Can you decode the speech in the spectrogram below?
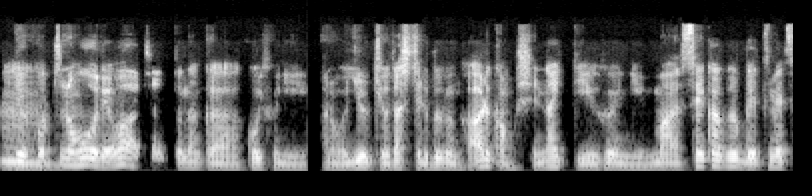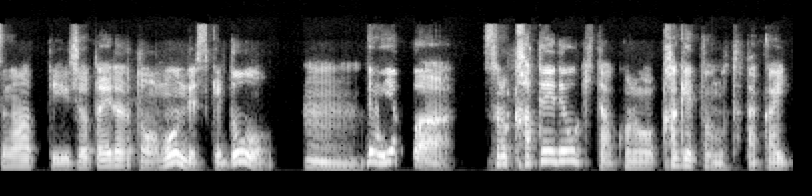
で、うんこっちの方ではちゃんとなんかこういうふうにあの勇気を出してる部分があるかもしれないっていうふうに、まあ性格別々なっていう状態だと思うんですけど、うん。でもやっぱ、その過程で起きたこの影との戦いっ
